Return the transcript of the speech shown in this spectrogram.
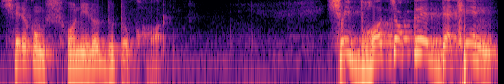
সেরকম শনিরও দুটো ঘর। সেই ভচক্রের দেখেন,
